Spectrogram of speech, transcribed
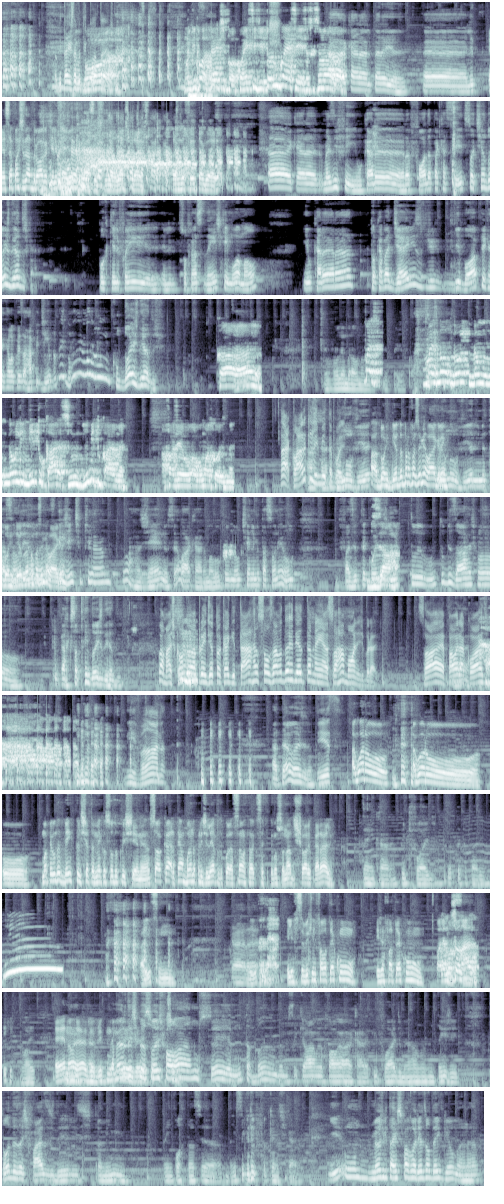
O guitarrista é muito Boa. importante. Muito importante, pô. Conheci, todo mundo conhece esse, eu esqueci o nome Ah, agora. caralho, peraí. É. Ele. Essa é a parte da droga que ele falou, crianças, lá, lá de trás. Fazendo efeito agora. Ai, caralho. Mas enfim, o cara era foda pra cacete, só tinha dois dedos, cara. Porque ele foi. Ele sofreu um acidente, queimou a mão. E o cara era. tocava jazz, de bebop, que é aquela coisa rapidinha. Com dois dedos. Caralho. Eu vou lembrar o nome Mas- depois. eu. Mas não, não, não, não limita o cara assim, limita o cara, né? A fazer algumas coisas, né? Ah, claro que Ah, limita, cara, pô. Eu não vi. Ah, dois dedos é pra fazer milagre, Eu hein? não vi a limitação Dois dedos dá pra nenhuma. fazer milagre. Tem gente que é, porra, gênio, sei lá, cara. O maluco não tinha limitação nenhuma. Fazia ter coisas Bizarro. muito, muito bizarras pra um cara que só tem dois dedos. Pô, mas quando eu aprendi a tocar guitarra, eu só usava dois dedos também. Era só Ramones, brother. Só é power Ah. acorde. Nirvana. Até hoje, né? Isso. Agora o. Agora o. O. Uma pergunta bem clichê também, que eu sou do clichê, né? Só, cara, tem uma banda predileta do coração, aquela que você fica emocionado, chora e o caralho? Tem, cara. Pink Floyd. Puta que pariu. Aí sim. Cara, Aí, ele, você vê que ele fala até com. Ele já fala até com. Olha, emocionado. Pink Floyd. É, não, é, já vi como A maioria das é, pessoas é, fala, ah, não sei, é muita banda, não sei o que lá, mas eu falo, ah, cara, é Pink Floyd mesmo, não tem jeito. Todas as fases deles, pra mim, tem importância bem significante, cara. E um dos meus guitarristas favoritos é o Dave Gilman, né?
